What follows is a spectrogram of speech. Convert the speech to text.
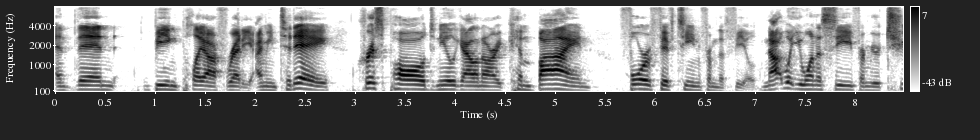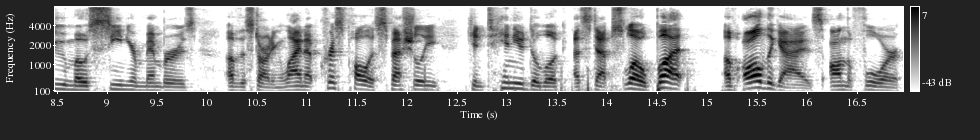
and then being playoff ready. I mean, today, Chris Paul, Danilo Gallinari combine 4 of 15 from the field. Not what you want to see from your two most senior members of the starting lineup. Chris Paul, especially, continued to look a step slow, but of all the guys on the floor,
